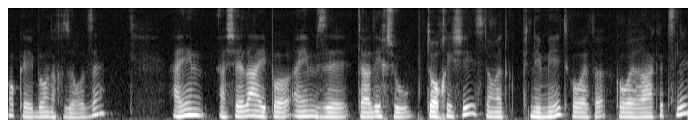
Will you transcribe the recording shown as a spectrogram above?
אוקיי, בואו נחזור על זה. האם, השאלה היא פה, האם זה תהליך שהוא תוך אישי, זאת אומרת פנימית, קורה, קורה רק אצלי,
